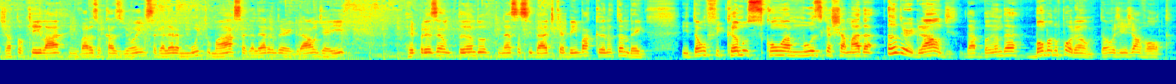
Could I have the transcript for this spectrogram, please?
Já toquei lá em várias ocasiões, a galera é muito massa, a galera underground aí, representando nessa cidade que é bem bacana também. Então ficamos com a música chamada Underground da banda Bomba no Porão. Então a gente já volta.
